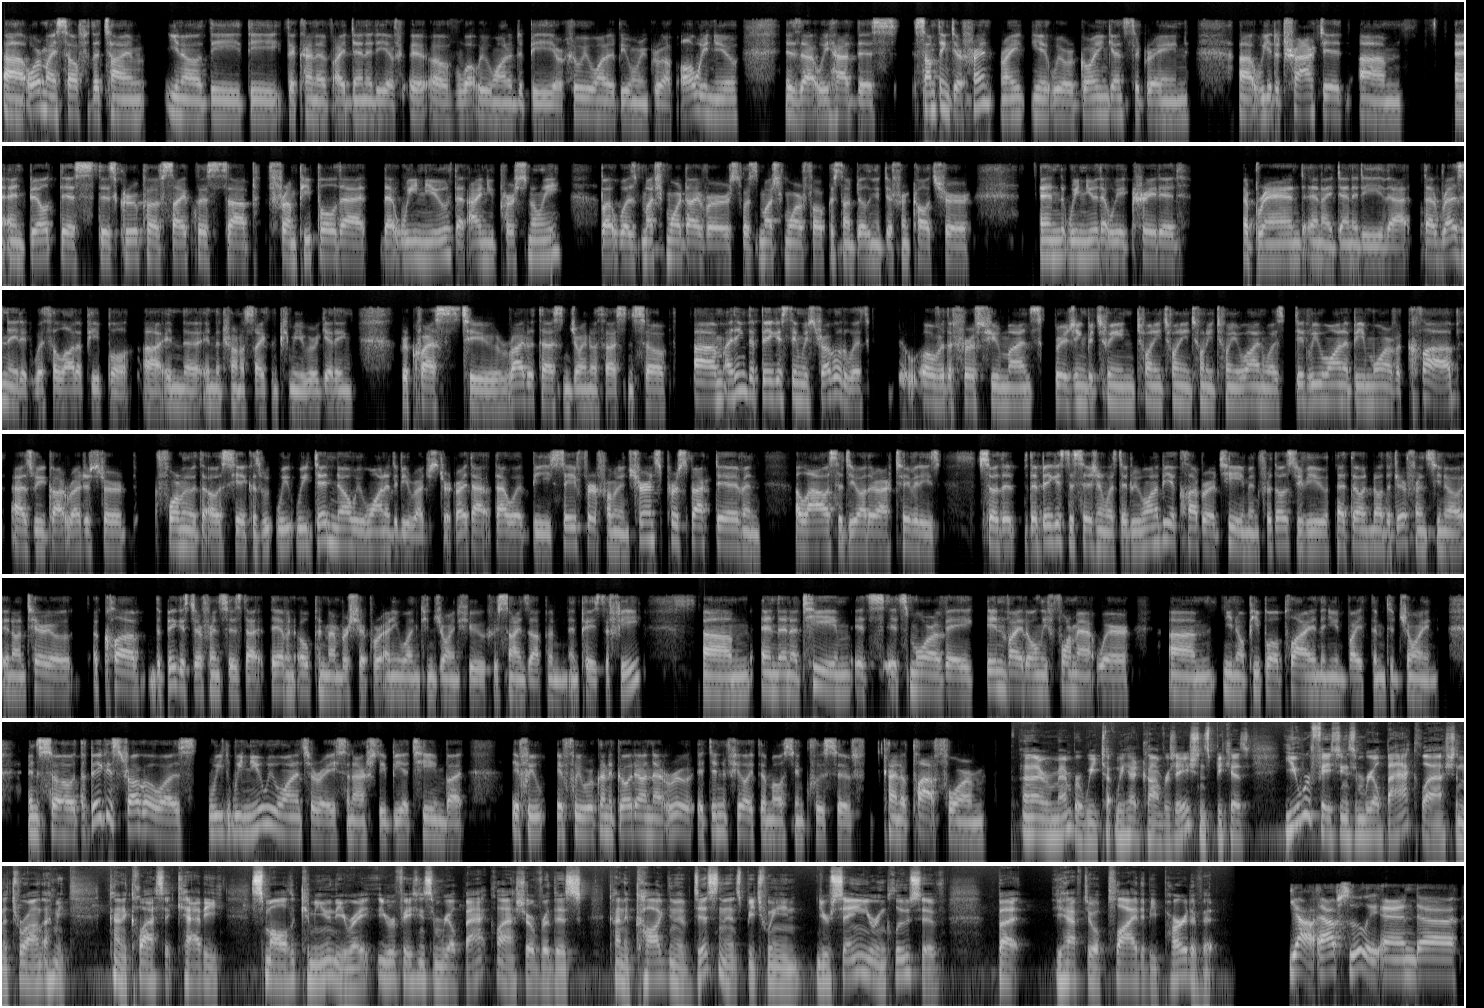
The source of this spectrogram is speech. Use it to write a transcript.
uh, or myself at the time, you know, the the the kind of identity of of what we wanted to be or who we wanted to be when we grew up. All we knew is that we had this something different, right? You know, we were going against the grain. Uh, we had attracted um, and, and, built this this group of cyclists up from people that that we knew, that I knew personally, but was much more diverse, was much more focused on building a different culture, and we knew that we had created a brand and identity that that resonated with a lot of people uh, in the in the Toronto cycling community. We were getting requests to ride with us and join with us, and so um, I think the biggest thing we struggled with over the first few months, bridging between 2020 and 2021, was did we want to be more of a club as we got registered formally with the OCA? Because we, we, did know we wanted to be registered, right? That, that would be safer from an insurance perspective and allow us to do other activities. So the, the biggest decision was did we want to be a club or a team? And for those of you that don't know the difference, you know, in Ontario, a club, the biggest difference is that they have an open membership where anyone can join who, who signs up and, and pays the fee. Um, and then a team, it's it's more of a invite only format where um, you know people apply and then you invite them to join. And so the biggest struggle was we we knew we wanted to race and actually be a team, but if we if we were going to go down that route, it didn't feel like the most inclusive kind of platform and I remember we t- we had conversations because you were facing some real backlash in the Toronto. I mean, kind of classic caddy small community, right? You were facing some real backlash over this kind of cognitive dissonance between you're saying you're inclusive, but you have to apply to be part of it. Yeah, absolutely. And uh,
